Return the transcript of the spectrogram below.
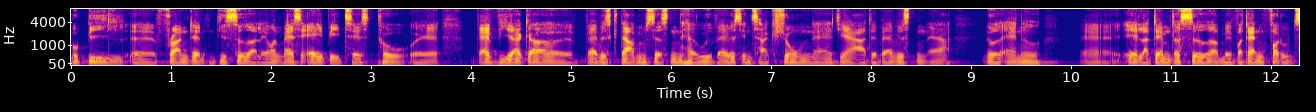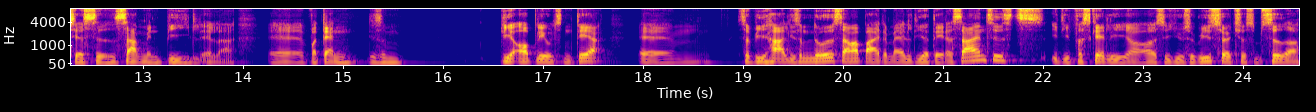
mobil øh, frontenden, de sidder og laver en masse AB-test på, øh, hvad virker, øh, hvad hvis knappen ser sådan her ud, hvad hvis interaktionen er et hjerte, hvad hvis den er noget andet, øh, eller dem, der sidder med, hvordan får du til at sidde sammen med en bil, eller øh, hvordan ligesom, bliver oplevelsen der. Øh, så vi har ligesom noget samarbejde med alle de her data scientists i de forskellige, og også user researchers, som sidder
